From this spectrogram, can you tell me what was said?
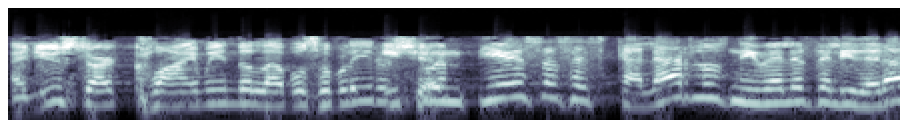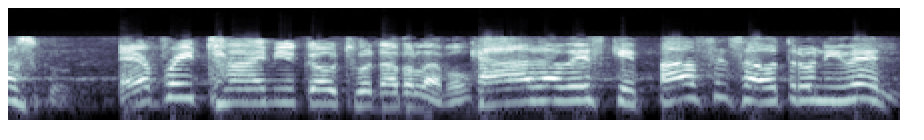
and you start climbing the levels of leadership. y tú empiezas a escalar los niveles de liderazgo, every time you go to another level, cada vez que pases a otro nivel,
